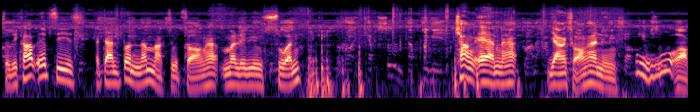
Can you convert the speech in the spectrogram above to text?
สวัสดีครับ FC อาจารย์ต้นน้ำหมักสูตร2นะครับมารีวิวสวน ช่างแอนนะฮะยาง251โอ้โหออก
